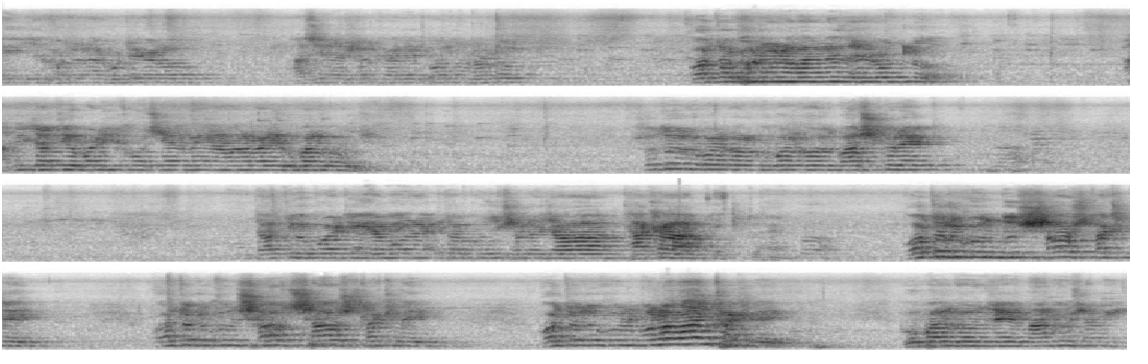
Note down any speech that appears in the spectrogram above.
এই যে ঘটনা ঘটে গেল, হাসিনা সরকারের পতন হলো, কত ঘটনা বাংলাদেশে ঘটলো? আমি জাতীয় পার্টির কো চেয়ারম্যান, আমার বাড়ি গোপালগঞ্জ। শুধু গোপালগঞ্জ গোপালগঞ্জ বাস করে জাতীয় পার্টি এমন একটা পজিশনে যাওয়া, থাকা হ্যাঁ দুঃসাহস থাকলে, কতটুকুন সৎ সাহস থাকলে, কতটুকুন মনোবল থাকলে, গোপালগঞ্জের মানুষ আমি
